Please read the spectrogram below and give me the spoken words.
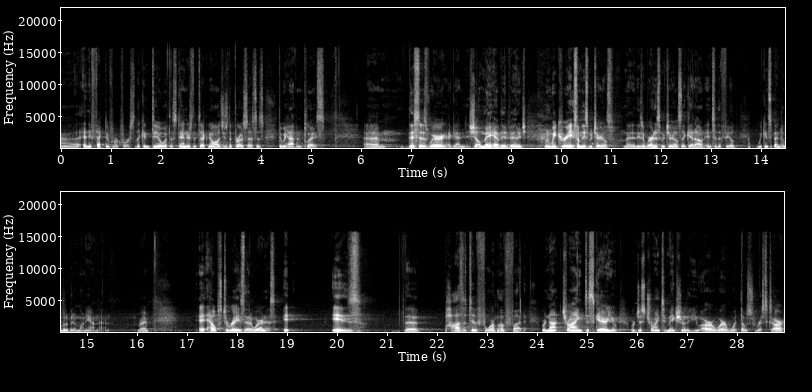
uh, an effective workforce that can deal with the standards, the technologies, the processes that we have in place. Um, this is where, again, Shell may have the advantage. When we create some of these materials, the, these awareness materials that get out into the field, we can spend a little bit of money on that, right? It helps to raise that awareness. It is the positive form of FUD. We're not trying to scare you. We're just trying to make sure that you are aware what those risks are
